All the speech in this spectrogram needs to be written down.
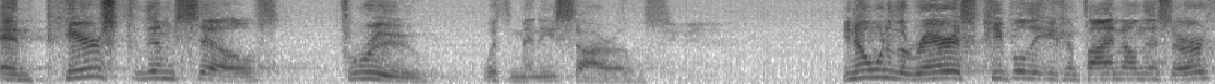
and pierced themselves through with many sorrows. You know one of the rarest people that you can find on this earth?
